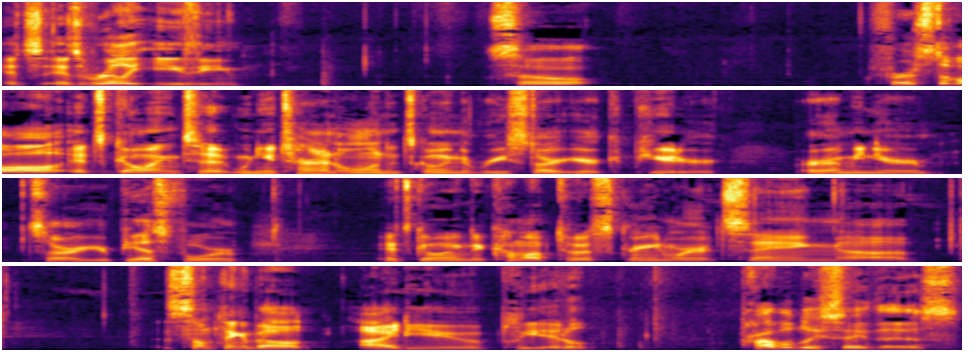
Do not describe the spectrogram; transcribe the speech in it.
it's it's really easy. So first of all, it's going to when you turn it on, it's going to restart your computer or I mean your sorry, your PS4. It's going to come up to a screen where it's saying uh, something about IDU. Please, it'll probably say this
